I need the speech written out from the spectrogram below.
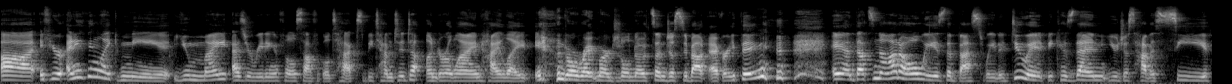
Uh, if you're anything like me, you might, as you're reading a philosophical text, be tempted to underline, highlight, and or write marginal notes on just about everything. and that's not always the best way to do it because then you just have a sea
